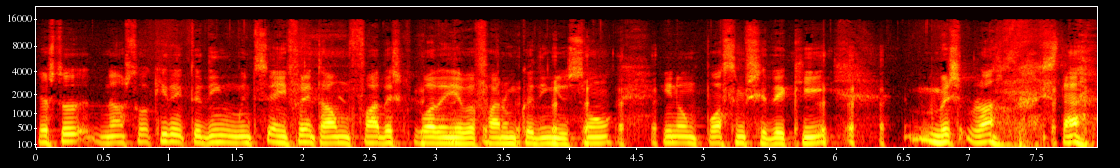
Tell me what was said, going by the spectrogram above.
eu estou, não, estou aqui deitadinho muito em frente a almofadas que podem abafar um bocadinho o som e não posso mexer daqui. Mas pronto, está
